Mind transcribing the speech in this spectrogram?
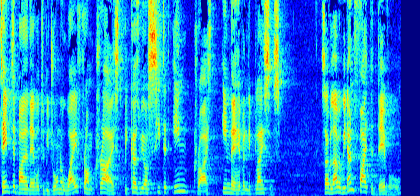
tempted by the devil to be drawn away from Christ because we are seated in Christ in the heavenly places. So, beloved, we don't fight the devil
